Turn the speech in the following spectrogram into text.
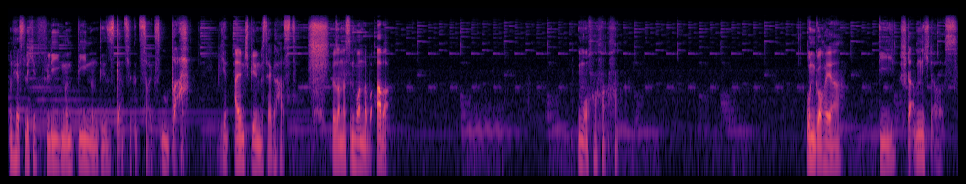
Und hässliche Fliegen und Bienen und dieses ganze Gezeugs. Bah! Hab ich in allen Spielen bisher gehasst. Besonders in Wonderboy. Aber. Ungeheuer. Die starben nicht aus.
